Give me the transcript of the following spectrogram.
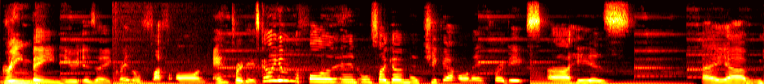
Green Bean, who is a great little fluff on Anthrodex. Go and give him a follow and also go and check out on Anthrodex. Uh, he is a um,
